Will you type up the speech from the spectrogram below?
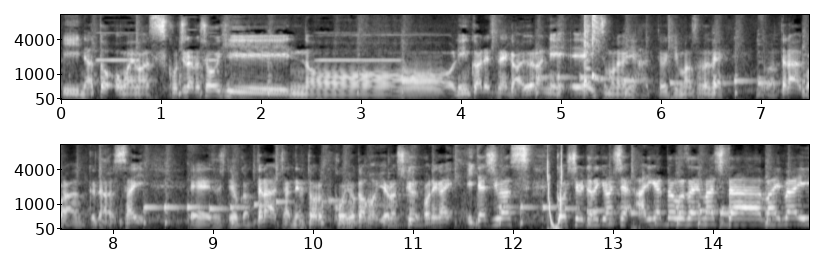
いいなと思います。こちらの商品のリンクはですね概要欄に、えー、いつものように貼っておきますのでよかったらご覧ください。えー、そしてよかったらチャンネル登録高評価もよろしくお願いいたします。ご視聴いただきましてありがとうございました。バイバイ。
